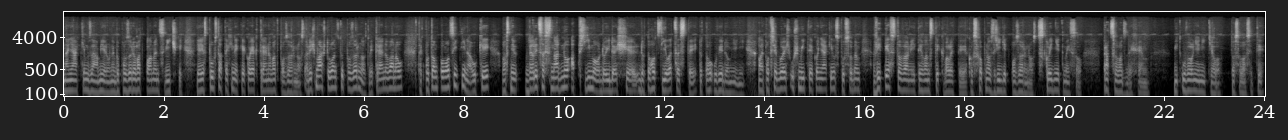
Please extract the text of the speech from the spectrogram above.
na nějakém záměru nebo pozorovat plamen svíčky. Je spousta technik, jako jak trénovat pozornost. A když máš tuhle tu pozornost vytrénovanou, tak potom pomocí té nauky vlastně velice snadno a přímo dojdeš do toho cíle cesty, do toho uvědomění. Ale potřebuješ už mít jako nějakým způsobem vypěstovaný tyhle ty kvality jako schopnost řídit pozornost, sklidnit mysl, pracovat s dechem, mít uvolněné tělo. To jsou asi ty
